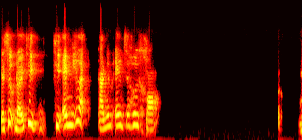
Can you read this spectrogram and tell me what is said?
cái sự đấy thì thì em nghĩ là cá nhân em sẽ hơi khó. Ừ.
